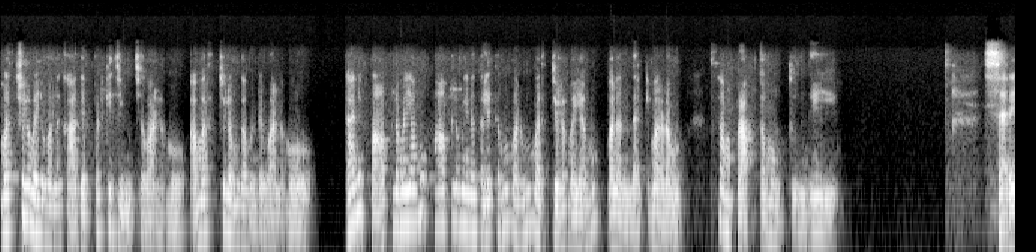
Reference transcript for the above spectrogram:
మర్చులమయ్యే వాళ్ళం కాదు ఎప్పటికీ జీవించే వాళ్ళము అమర్చులంగా ఉండేవాళ్ళము కానీ పాపులమయ్యాము పాపులమైన ఫలితము మనము మర్చులమయ్యాము మనందరికి మరణము సంప్రాప్తం అవుతుంది. సరే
